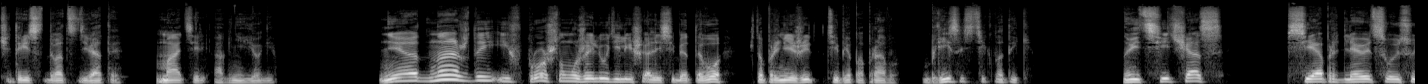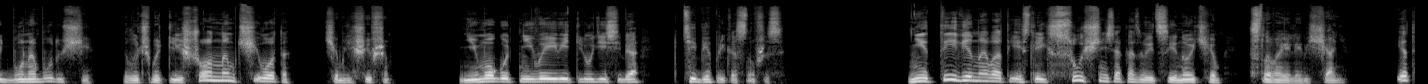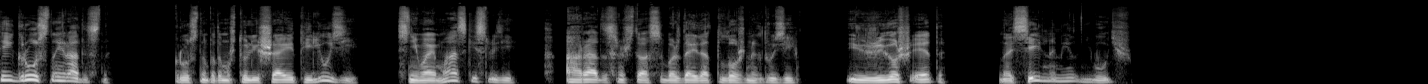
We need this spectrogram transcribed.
429. Матерь Агни-йоги. Не однажды и в прошлом уже люди лишали себя того, что принадлежит тебе по праву — близости к владыке. Но ведь сейчас все определяют свою судьбу на будущее, и лучше быть лишенным чего-то, чем лишившим. Не могут не выявить люди себя, к тебе прикоснувшись. Не ты виноват, если их сущность оказывается иной, чем слова или обещания. Это и грустно, и радостно. Грустно, потому что лишает иллюзии, снимая маски с людей, а радостно, что освобождает от ложных друзей. И живешь это, насильно мил не будешь.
